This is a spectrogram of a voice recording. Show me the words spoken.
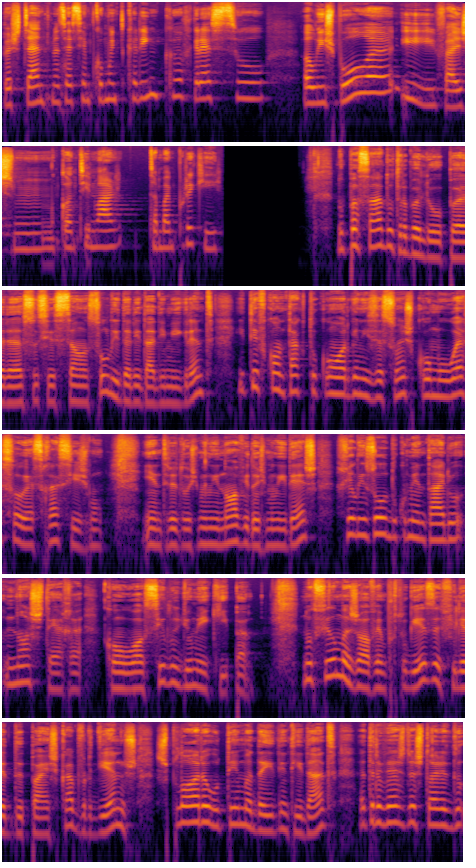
bastante, mas é sempre com muito carinho que regresso a Lisboa e vejo-me continuar também por aqui. No passado, trabalhou para a Associação Solidariedade Imigrante e teve contacto com organizações como o SOS Racismo. Entre 2009 e 2010, realizou o documentário Nós Terra, com o auxílio de uma equipa. No filme, a jovem portuguesa, filha de pais cabo-verdianos, explora o tema da identidade através da história de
